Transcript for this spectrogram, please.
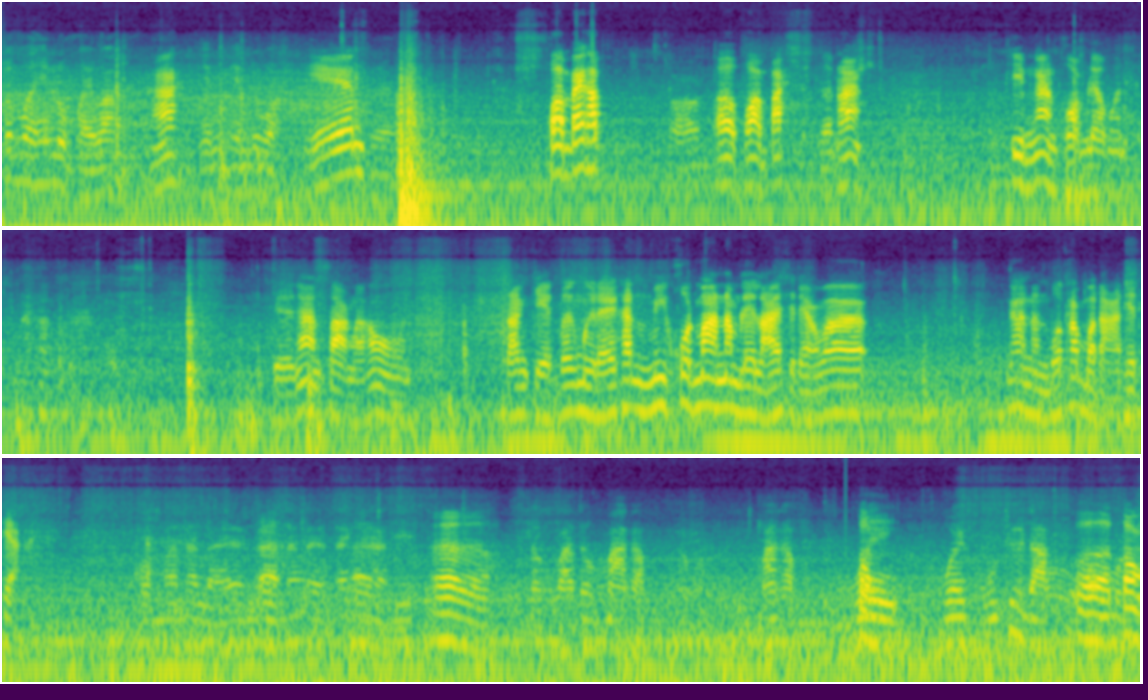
ทุกมือให้ลูกไปว่าฮะเห็นเห็นดูอะเย็นพร้อมไปครับอ๋อเออพร้อมไปเดินทาง ทีมงานพร้อมแล้วมันเจองานสร้างแล้วเฮาสังเกตเบิ่งมือใดคันมีคนมานำหลายๆแสดงว่างานนั้นบ่ธรรมดาแท้ประมาณนั่นแหละงานนั่นแหละได้ขนาดนี้ๆเออต้องมาต้องมากับมากับต้องเวยผูชื่อดัง เออต้อง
